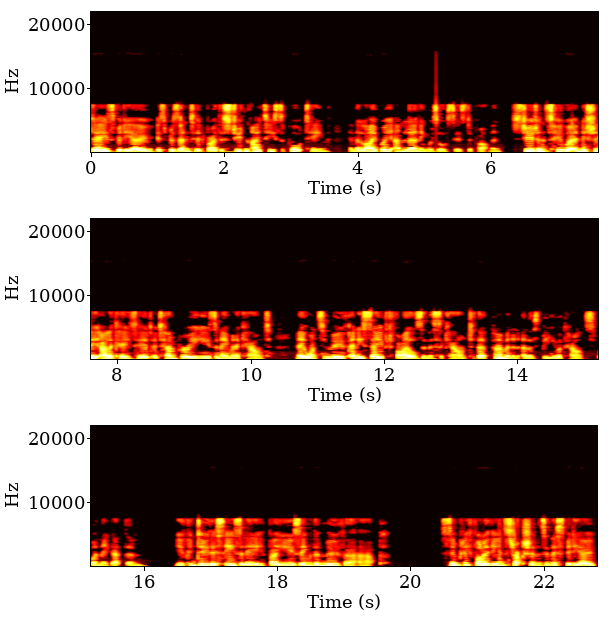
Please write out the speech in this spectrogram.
Today's video is presented by the Student IT Support Team in the Library and Learning Resources Department. Students who were initially allocated a temporary username and account may want to move any saved files in this account to their permanent LSBU accounts when they get them. You can do this easily by using the Mover app. Simply follow the instructions in this video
